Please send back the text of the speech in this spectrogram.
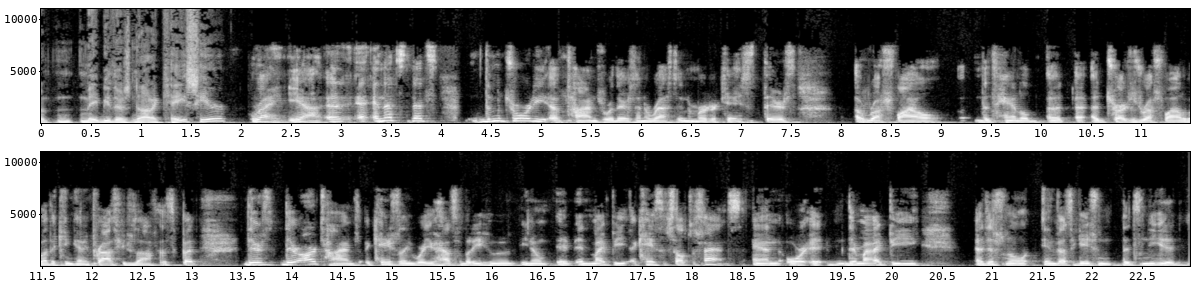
uh, maybe there's not a case here. Right. Yeah, and and that's that's the majority of times where there's an arrest in a murder case. There's a rush file that's handled uh, uh, a, a charge is rush filed by the King County Prosecutor's Office. But there's there are times occasionally where you have somebody who you know it, it might be a case of self defense and or it, there might be additional investigation that's needed.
